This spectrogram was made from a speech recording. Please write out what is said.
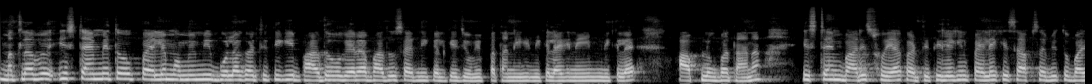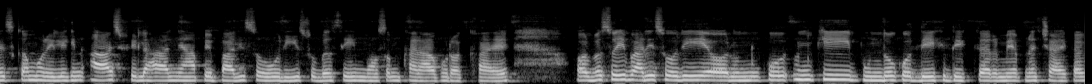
मतलब इस टाइम में तो पहले मम्मी भी बोला करती थी कि भादो वगैरह, भादो शायद निकल के जो भी पता नहीं निकला कि नहीं निकला है, आप लोग बताना। इस टाइम बारिश होया करती थी, लेकिन पहले के हिसाब से अभी तो बारिश कम हो रही लेकिन आज फ़िलहाल यहाँ पे बारिश हो रही सुबह से ही मौसम खराब हो रखा है। और बस वही बारिश हो रही है और उनको, उनकी बूंदों को देख देख कर मैं अपना चाय का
